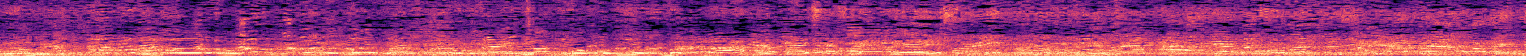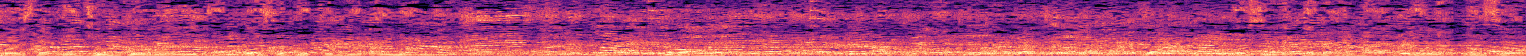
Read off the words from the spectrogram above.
বাইশ আপনি জুম করে লেগে ধান বাইশ আপনি কিন্তু তাই না বাইশ আপনি তাই না ধান আপনার স্যার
